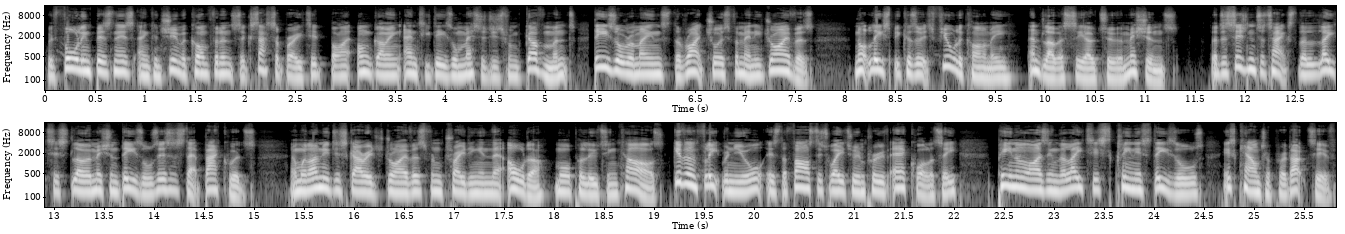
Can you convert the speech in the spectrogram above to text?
With falling business and consumer confidence exacerbated by ongoing anti diesel messages from government, diesel remains the right choice for many drivers not least because of its fuel economy and lower CO2 emissions. The decision to tax the latest low emission diesels is a step backwards and will only discourage drivers from trading in their older, more polluting cars. Given fleet renewal is the fastest way to improve air quality, penalising the latest, cleanest diesels is counterproductive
